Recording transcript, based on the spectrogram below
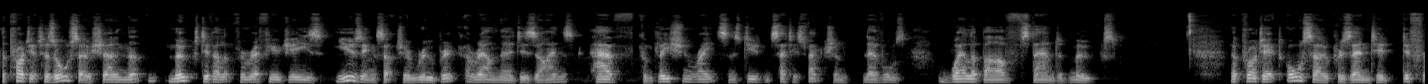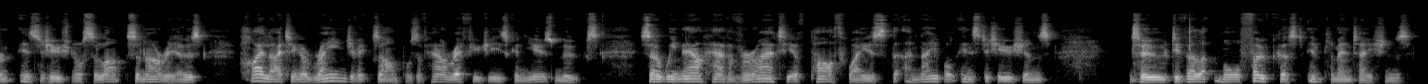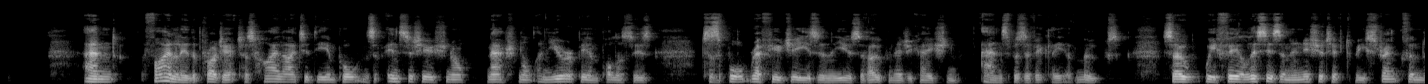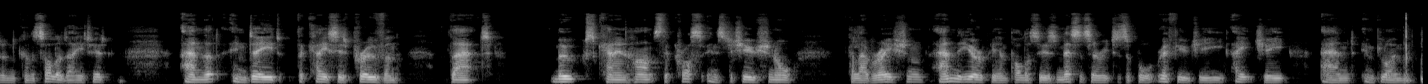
The project has also shown that MOOCs developed for refugees using such a rubric around their designs have completion rates and student satisfaction levels well above standard MOOCs. The project also presented different institutional scenarios highlighting a range of examples of how refugees can use MOOCs so we now have a variety of pathways that enable institutions to develop more focused implementations. And Finally, the project has highlighted the importance of institutional, national and European policies to support refugees in the use of open education and specifically of MOOCs. So we feel this is an initiative to be strengthened and consolidated and that indeed the case is proven that MOOCs can enhance the cross-institutional collaboration and the European policies necessary to support refugee, HE and employment.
